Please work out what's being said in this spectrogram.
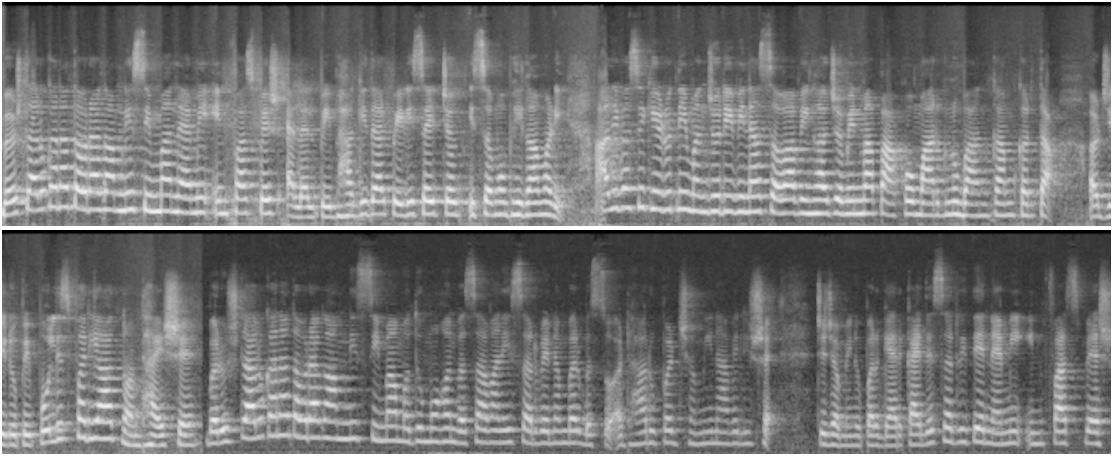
ભરૂચ તાલુકાના તવરા ગામની સીમમાં નેમી ઇન્ફાસ્પેસ એલએલપી ભાગીદાર પેઢી સહિત ચૌદ ઇસમો ભેગા મળી. આદિવાસી ખેડૂતની મંજૂરી વિના સવા વીંઘા જમીનમાં પાકો માર્ગનું બાંધકામ કરતા અરજીરૂપી પોલીસ ફરિયાદ નોંધાઈ છે. ભરૂચ તાલુકાના તવરા ગામની સીમા મધુમોહન વસાવાની સર્વે નંબર બસો અઢાર ઉપર જમીન આવેલી છે, જે જમીન ઉપર ગેરકાયદેસર રીતે નેમી ઇન્ફાસ્પેસ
